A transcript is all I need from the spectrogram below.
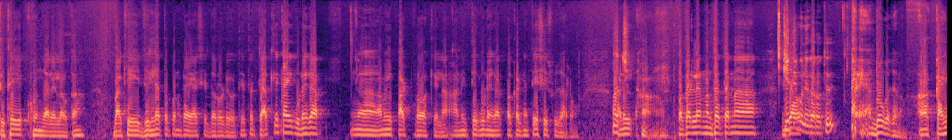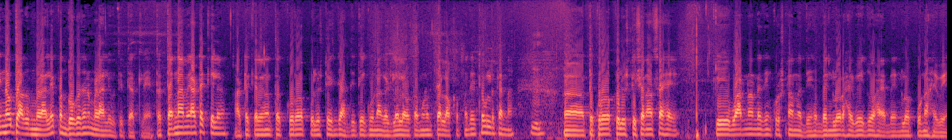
तिथे एक खून झालेला होता. बाकी जिल्ह्यात पण काही असे दरोडे होते. तर त्यातले काही गुन्हेगार आम्ही पाठपुरावा केला आणि ते गुन्हेगार पकडण्यात यशस्वी झालो. आणि हां पकडल्यानंतर त्यांना किती गुन्हेगार होते? दोघं जण. काही नव्हते अजून मिळाले पण दोघं जण मिळाले होते त्यातले. तर त्यांना आम्ही अटक केलं. अटक केल्यानंतर कुरळ पोलीस स्टेशनच्या हद्दीत एक गुन्हा घडलेला होता म्हणून त्या लॉकअपमध्ये ठेवलं त्यांना. अ, ते कुरळ पोलीस स्टेशन असं आहे की वारणा नदी कृष्णा नदी बेंगलोर हायवे जो आहे बेंगलोर पुणे हायवे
